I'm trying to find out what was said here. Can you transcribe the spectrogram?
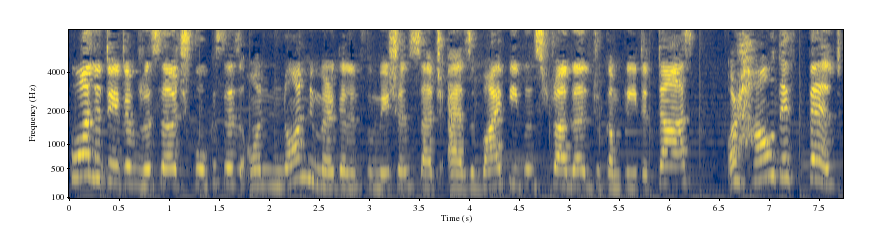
Qualitative research focuses on non numerical information such as why people struggle to complete a task or how they felt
